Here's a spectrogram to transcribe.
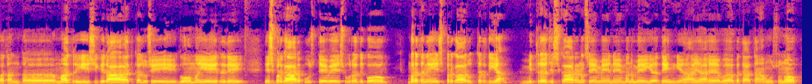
पतन्तमद्रिशिखिरात् कलुषे गोमये हृदय इस प्रकार पूछते हुए सुहृद को भरत ने इस प्रकार उत्तर दिया मित्र, जिस कारण से मैंने मन में यह दैन्य आया है, वह बताता हूँ, सुनो।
